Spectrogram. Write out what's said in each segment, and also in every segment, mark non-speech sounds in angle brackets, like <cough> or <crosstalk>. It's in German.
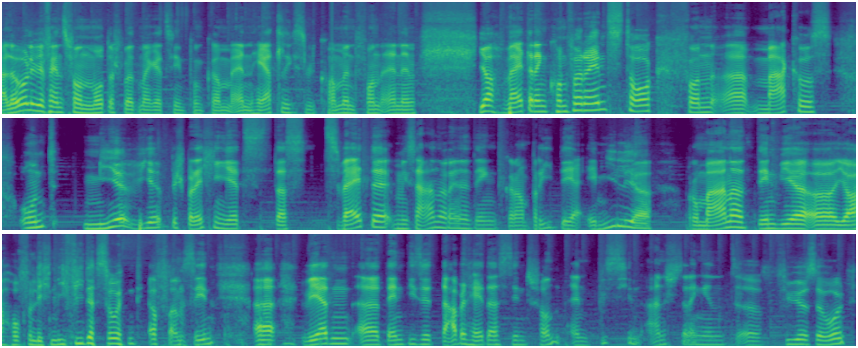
Hallo, liebe Fans von motorsportmagazin.com. Ein herzliches Willkommen von einem ja, weiteren Konferenztalk von äh, Markus und mir. Wir besprechen jetzt das zweite Misano-Rennen, den Grand Prix der Emilia Romana, den wir äh, ja hoffentlich nie <laughs> wieder so in der Form sehen äh, werden, äh, denn diese Doubleheader sind schon ein bisschen anstrengend äh, für sowohl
